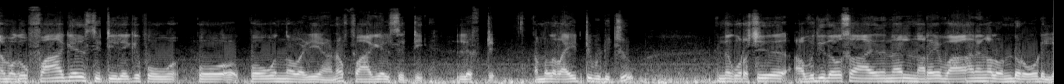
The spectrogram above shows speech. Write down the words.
നമുക്ക് ഫാഗേൽ സിറ്റിയിലേക്ക് പോകു പോകുന്ന വഴിയാണ് ഫാഗേൽ സിറ്റി ലെഫ്റ്റ്. നമ്മൾ റൈറ്റ് പിടിച്ചു. ഇന്ന് കുറച്ച് അവധി ദിവസം ആയതിനാൽ നിറയെ വാഹനങ്ങളുണ്ട് റോഡിൽ.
